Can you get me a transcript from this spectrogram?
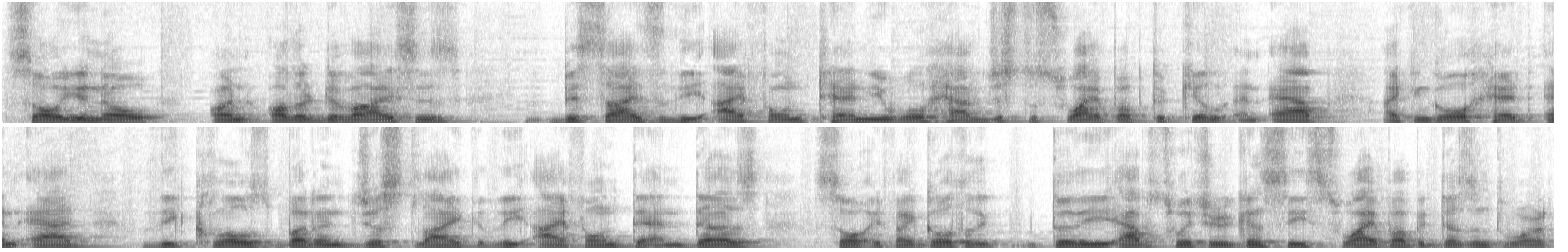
So you know on other devices besides the iPhone 10 you will have just to swipe up to kill an app I can go ahead and add the close button just like the iPhone 10 does. So if I go to the, to the app switcher, you can see swipe up, it doesn't work,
